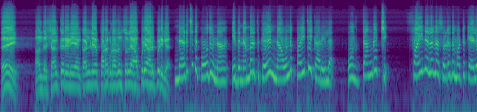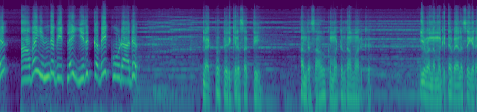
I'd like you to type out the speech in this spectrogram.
ஏய் அந்த சங்கர் இனி என் கண்ணிலே படக்கூடாதுன்னு சொல்லி அப்படியே அனுப்பிடுங்க. நடிச்சது போதும்னா இதை நம்புறதுக்கு நான் ஒண்ணு பைத்தியக்காரி இல்ல. உன் தங்கச்சி. ஃபைனலா நான் சொல்றத மட்டும் கேளு. அவ இந்த வீட்ல இருக்கவே கூடாது. நட்பை பிரிக்கிற சக்தி அந்த சாவுக்கு மட்டும்தாம்மா இருக்கு. இவன் நம்ம கிட்ட வேலை செய்யற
